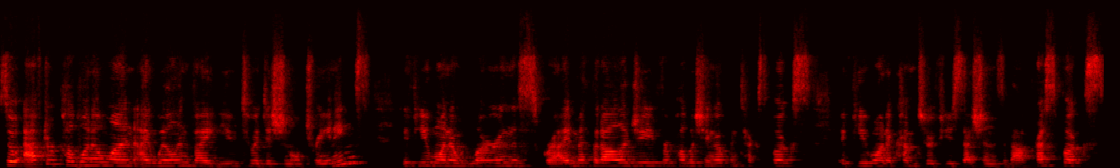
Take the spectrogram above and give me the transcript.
So after Pub 101, I will invite you to additional trainings. If you want to learn the scribe methodology for publishing open textbooks, if you want to come to a few sessions about Pressbooks,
